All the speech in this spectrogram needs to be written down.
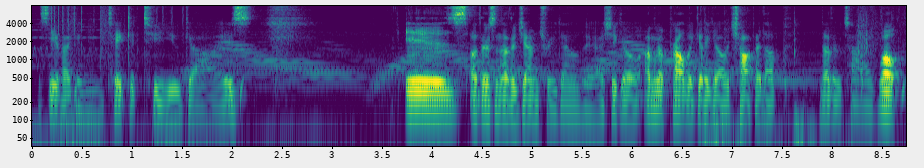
let's see if I can take it to you guys, is... Oh, there's another gem tree down there. I should go... I'm probably to go chop it up another time. Well,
